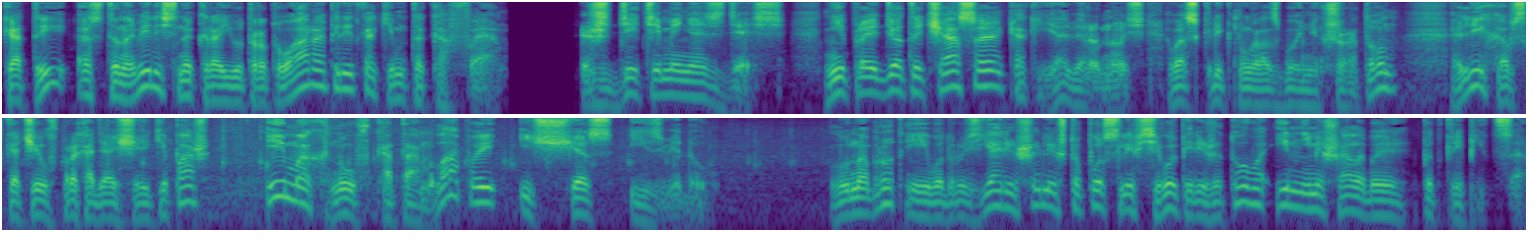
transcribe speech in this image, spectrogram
Коты остановились на краю тротуара перед каким-то кафе. «Ждите меня здесь. Не пройдет и часа, как я вернусь», — воскликнул разбойник Шратон, лихо вскочил в проходящий экипаж и, махнув котам лапой, исчез из виду. Луноброд и его друзья решили, что после всего пережитого им не мешало бы подкрепиться.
